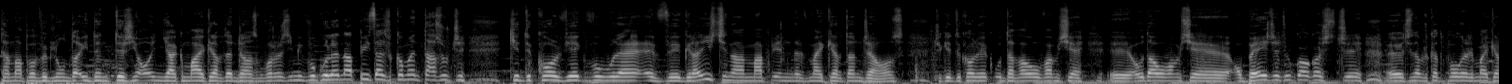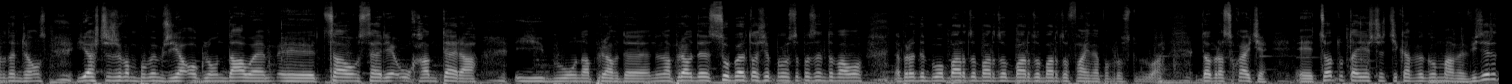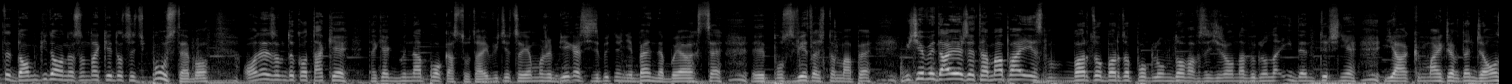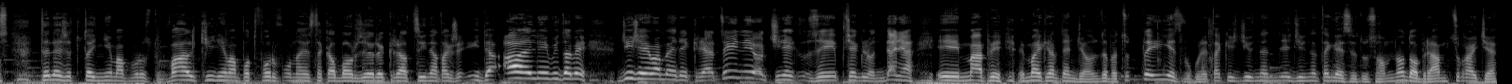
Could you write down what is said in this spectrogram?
ta mapa wygląda identycznie jak Minecraft Dungeons. Możecie mi w ogóle napisać w komentarzu, czy kiedykolwiek w ogóle wygraliście na mapie w Minecraft Dungeons, czy kiedykolwiek udawało wam się, y, udało wam się obejrzeć u kogoś, czy, y, czy na przykład pograć Minecraft Dungeons. Ja szczerze wam powiem, że ja oglądałem y, całą serię u Huntera i było naprawdę, no naprawdę super to się po prostu prezentowało. Naprawdę było bardzo, bardzo, bardzo, bardzo fajna po prostu była. Dobra, słuchajcie, y, co tutaj jeszcze ciekawego mamy? Że te domki to one są takie dosyć puste, bo one są tylko takie, tak jakby na pokaz tutaj. Wiecie co, ja może biegać zbytnio nie będę, bo ja chcę y, pozwiedzać tą mapę. Mi się wydaje, że ta mapa jest bardzo, bardzo poglądowa, w sensie, że ona wygląda identycznie jak Minecraft Dungeons, tyle, że tutaj nie ma po prostu walki, nie ma potworów, ona jest taka bardziej rekreacyjna, także idealnie widzowie, dzisiaj mamy rekreacyjny odcinek z przeglądania y, mapy Minecraft Dungeons. Dobra, co tutaj jest w ogóle? Takie dziwne, dziwne tegesy tu są. No dobra, słuchajcie.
